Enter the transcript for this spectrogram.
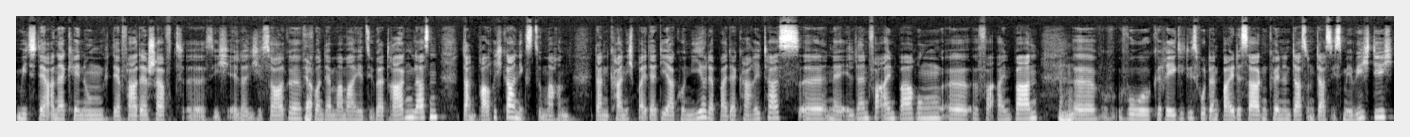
mit der Anerkennung der Vaterschaft äh, sich elterliche Sorge ja. von der Mama jetzt übertragen lassen, dann brauche ich gar nichts zu machen. Dann kann ich bei der Diakonie oder bei der Caritas äh, eine Elternvereinbarung äh, vereinbaren, mhm. Wo geregelt ist, wo dann beide sagen können, das und das ist mir wichtig.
